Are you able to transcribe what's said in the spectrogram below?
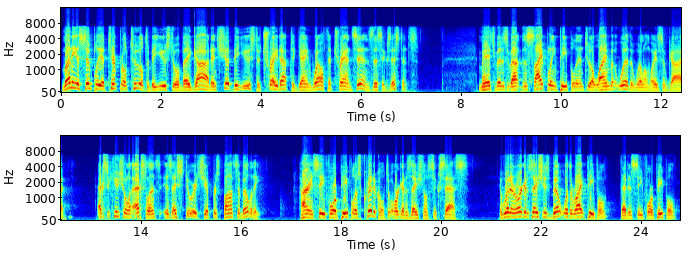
Money is simply a temporal tool to be used to obey God and should be used to trade up to gain wealth that transcends this existence. Management is about discipling people into alignment with the will and ways of God. Executional excellence is a stewardship responsibility. Hiring C4 people is critical to organizational success. And when an organization is built with the right people, that is C4 people,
